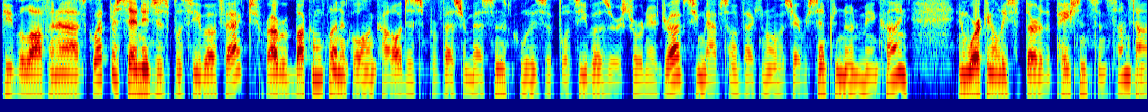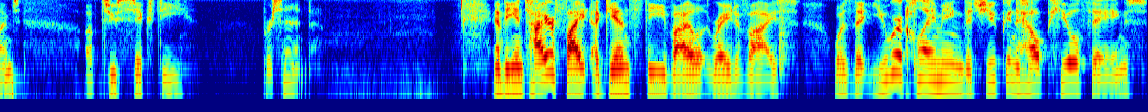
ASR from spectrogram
People often ask, what percentage is placebo effect? Robert Buckman, clinical oncologist, and professor of medicine, concludes that placebos are extraordinary drugs, to have some effect on almost every symptom known to mankind, and work in at least a third of the patients, and sometimes up to 60%. And the entire fight against the violet ray device was that you were claiming that you can help heal things,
